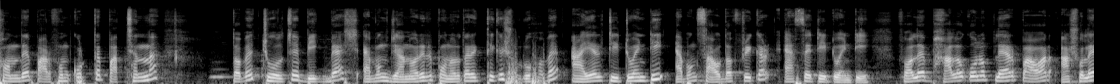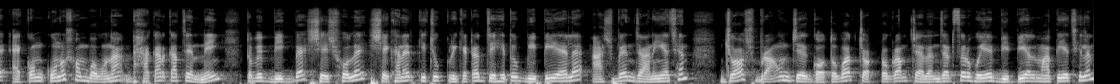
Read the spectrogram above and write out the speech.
ছন্দে পারফর্ম করতে পারছেন না। তবে চলছে বিগ ব্যাশ এবং জানুয়ারির পনেরো তারিখ থেকে শুরু হবে আইএল টি টোয়েন্টি এবং সাউথ আফ্রিকার অ্যাসে টি টোয়েন্টি ফলে ভালো কোনো প্লেয়ার পাওয়ার আসলে এখন কোনো সম্ভাবনা ঢাকার কাছে নেই। তবে বিগ ব্যাশ শেষ হলে সেখানের কিছু ক্রিকেটার যেহেতু বিপিএলে আসবেন জানিয়েছেন, জশ ব্রাউন যে গতবার চট্টগ্রাম চ্যালেঞ্জার্সের হয়ে বিপিএল মাতিয়েছিলেন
